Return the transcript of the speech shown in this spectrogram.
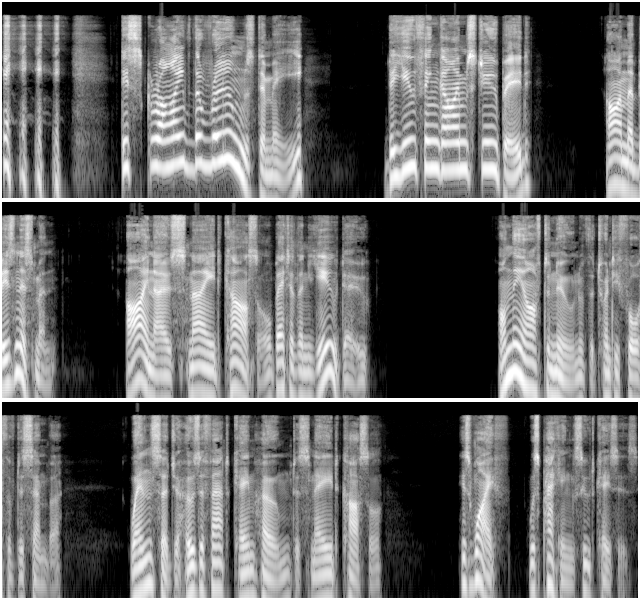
Describe the rooms to me? Do you think I'm stupid? I'm a businessman. I know Sneyd Castle better than you do. On the afternoon of the 24th of December, when Sir Jehoshaphat came home to Sneyd Castle, his wife was packing suitcases.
